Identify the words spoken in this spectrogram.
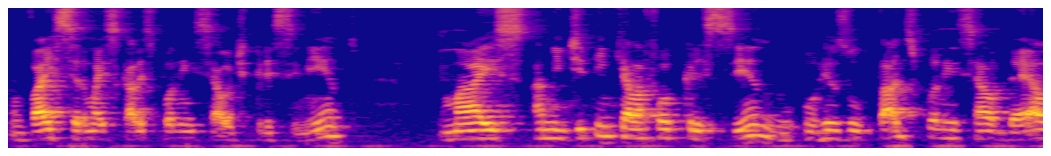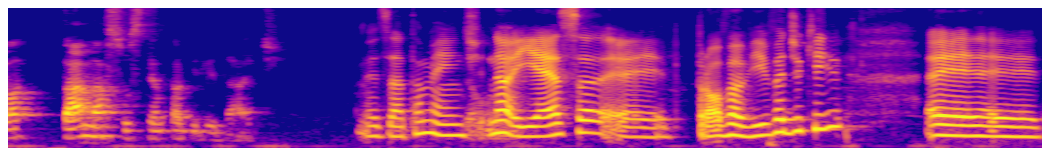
Não vai ser uma escala exponencial de crescimento, mas à medida em que ela for crescendo, o resultado exponencial dela está na sustentabilidade. Exatamente. Então, não, e essa é prova viva de que é,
